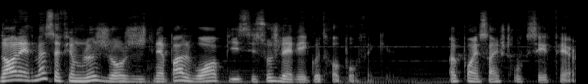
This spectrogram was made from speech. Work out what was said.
non, honnêtement, ce film-là, je tenais pas à le voir, puis c'est sûr, je le réécouterai pas. Fait que 1.5, je trouve que c'est fair.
